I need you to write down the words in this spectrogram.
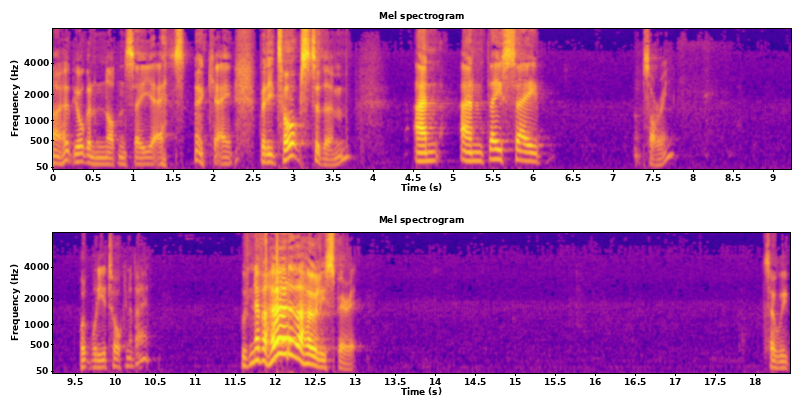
I hope you're going to nod and say yes. okay. But he talks to them, and, and they say, Sorry? What, what are you talking about? We've never heard of the Holy Spirit. So we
